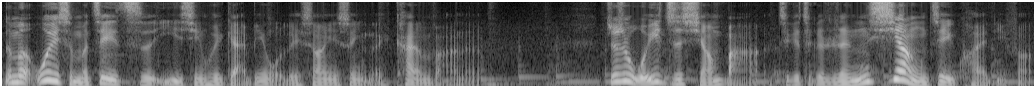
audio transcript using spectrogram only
那么为什么这次疫情会改变我对商业摄影的看法呢？就是我一直想把这个这个人像这块地方，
